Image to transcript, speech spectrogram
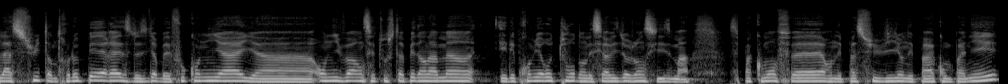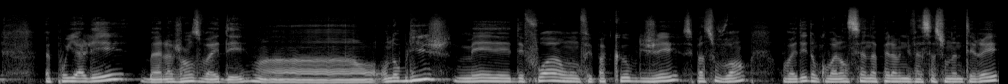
la, suite entre le PRS de se dire il ben, faut qu'on y aille, euh, on y va, on s'est tous tapé dans la main et les premiers retours dans les services d'urgence qui disent bah, c'est pas comment faire, on n'est pas suivi, on n'est pas accompagné. Ben, pour y aller, ben, l'agence va aider. Euh, on oblige, mais des fois on fait pas que obliger, c'est pas souvent. On va aider, donc on va lancer un appel à manifestation d'intérêt.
